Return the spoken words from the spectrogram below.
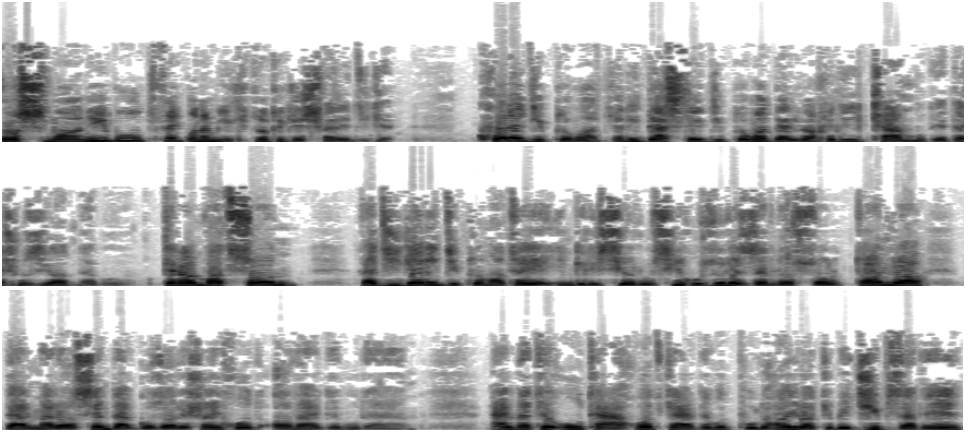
عثمانی بود فکر کنم یکی دو تا کشور دیگه. کر دیپلمات یعنی دسته دیپلمات در ایران خیلی کم بود عدهشون زیاد نبود. جناب واتسون و دیگر دیپلمات های انگلیسی و روسی حضور زل سلطان را در مراسم در گزارش های خود آورده بودند. البته او تعهد کرده بود پولهایی را که به جیب زده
